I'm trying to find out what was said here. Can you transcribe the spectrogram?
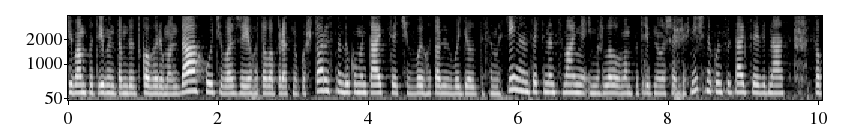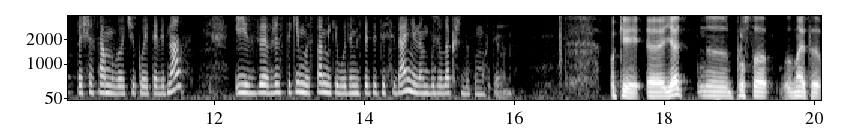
чи вам потрібен там додатковий ремонт даху, чи у вас вже є готова проектно-кошторисна документація, чи ви готові виділити самостійно на це фінансування, і можливо вам потрібна лише технічна консультація від нас. Тобто, що саме ви очікуєте від нас, і вже з таким листом, який буде містити ці всі дані, нам буде легше допомогти вам. Окей, е, я е, просто знаєте,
